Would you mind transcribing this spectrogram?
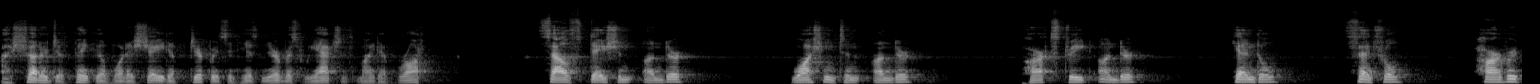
I shudder to think of what a shade of difference in his nervous reactions might have wrought. South Station under, Washington under, Park Street under, Kendall, Central, Harvard.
